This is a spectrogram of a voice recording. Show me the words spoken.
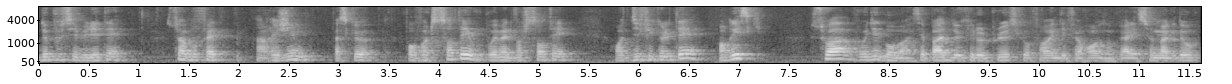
deux possibilités. Soit vous faites un régime parce que pour votre santé, vous pouvez mettre votre santé en difficulté, en risque. Soit vous dites, bon, bah, c'est pas 2 kilos de plus qui vont faire une différence. Donc, allez, ce McDo,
